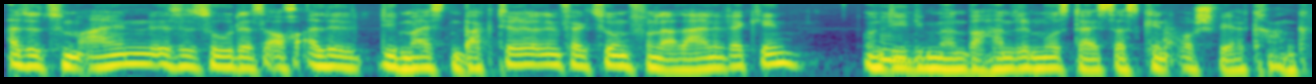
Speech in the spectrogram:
Also zum einen ist es so, dass auch alle die meisten bakteriellen Infektionen von alleine weggehen. Und die, mhm. die man behandeln muss, da ist das Kind auch schwer krank.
